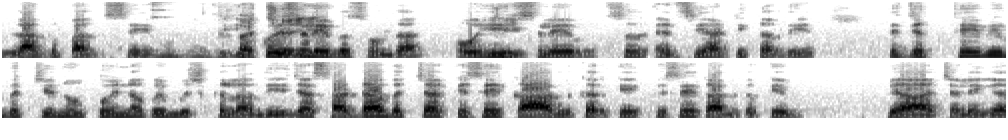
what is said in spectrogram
ਲਗਭਗ ਸੇਮ ਹੁੰਦਾ ਜੀ। ਇੱਕੋ ਹੀ। ਸਿਲੇਬਸ ਹੁੰਦਾ ਉਹੀ। ਸਿਲੇਬਸ ਐਨਸੀਆਰਟੀ ਕਰਦੀ ਹੈ। ਤੇ ਜਿੱਥੇ ਵੀ ਬੱਚੇ ਨੂੰ ਕੋਈ ਨਾ ਕੋਈ ਮੁਸ਼ਕਲ ਆਉਂਦੀ ਹੈ ਜਾਂ ਸਾਡਾ ਬੱਚਾ ਕਿਸੇ ਕਾਰਨ ਕਰਕੇ ਕਿਸੇ ਕਾਰਨ ਕਰਕੇ ਬਿਹਾਰ ਚਲੇ ਗਿਆ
